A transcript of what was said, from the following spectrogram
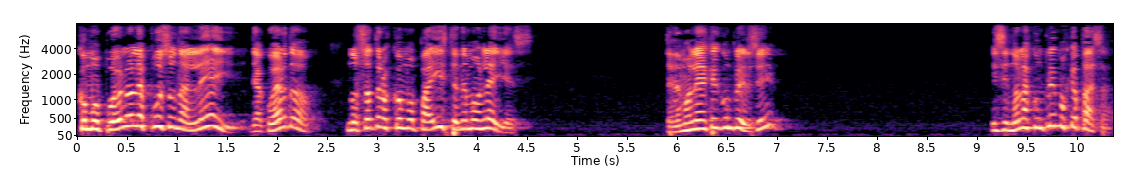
Como pueblo le puso una ley, ¿de acuerdo? Nosotros como país tenemos leyes. Tenemos leyes que cumplir, ¿sí? Y si no las cumplimos, ¿qué pasa?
